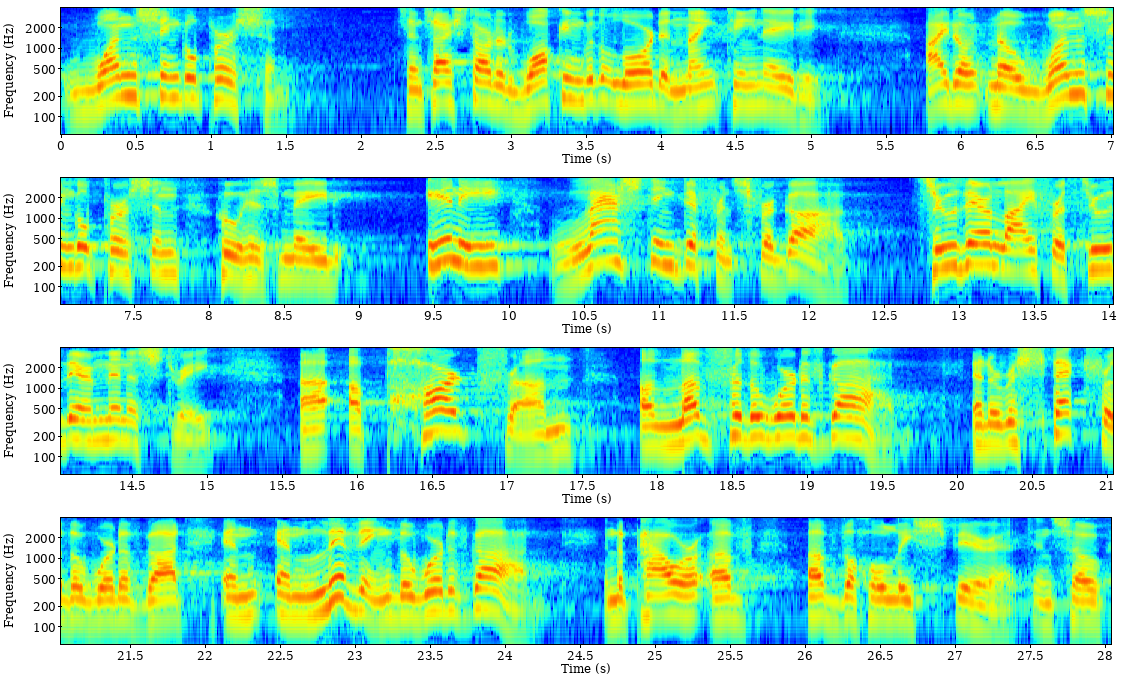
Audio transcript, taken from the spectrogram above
one single person since I started walking with the Lord in 1980. I don't know one single person who has made any lasting difference for God through their life or through their ministry uh, apart from a love for the Word of God and a respect for the Word of God and, and living the Word of God and the power of, of the Holy Spirit. And so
